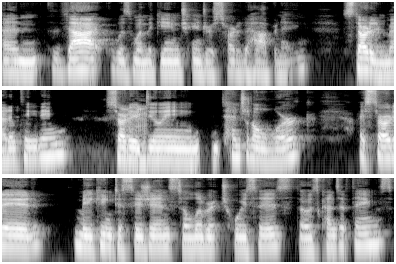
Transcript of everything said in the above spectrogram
And that was when the game changers started happening. Started meditating, started mm-hmm. doing intentional work. I started making decisions, deliberate choices, those kinds of things.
